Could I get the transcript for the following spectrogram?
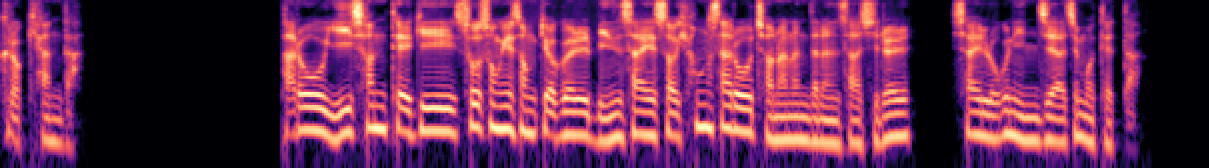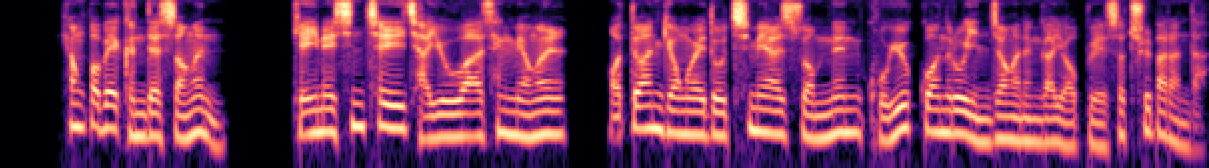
그렇게 한다. 바로 이 선택이 소송의 성격을 민사에서 형사로 전환한다는 사실을 샤일록은 인지하지 못했다. 형법의 근대성은 개인의 신체의 자유와 생명을 어떠한 경우에도 침해할 수 없는 고유권으로 인정하는가 여부에서 출발한다.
